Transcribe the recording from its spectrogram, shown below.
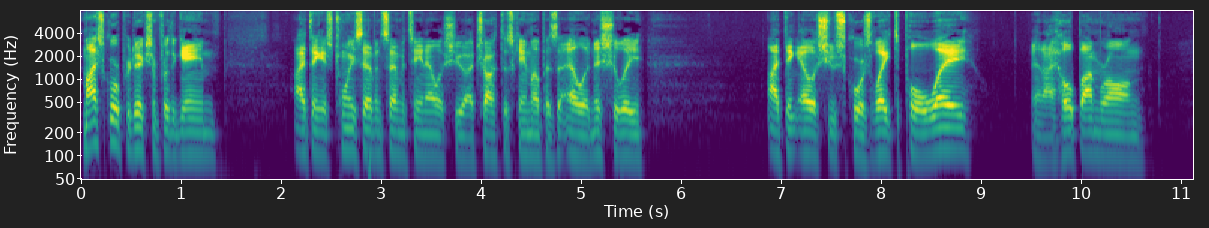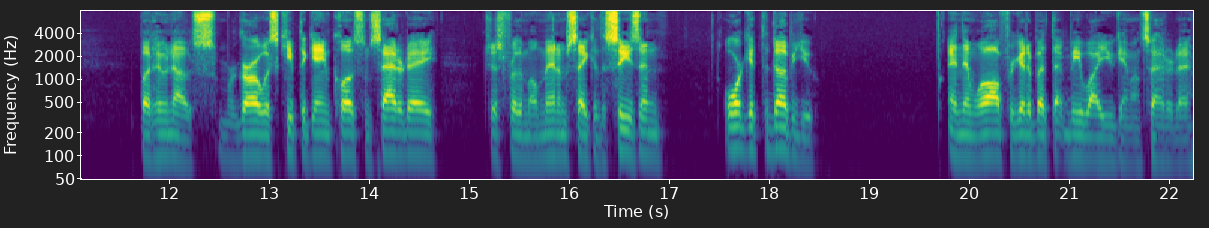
my score prediction for the game, I think it's 27 17 LSU. I chalked this game up as an L initially. I think LSU scores late to pull away, and I hope I'm wrong, but who knows? Regardless, keep the game close on Saturday just for the momentum sake of the season or get the W. And then we'll all forget about that BYU game on Saturday.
